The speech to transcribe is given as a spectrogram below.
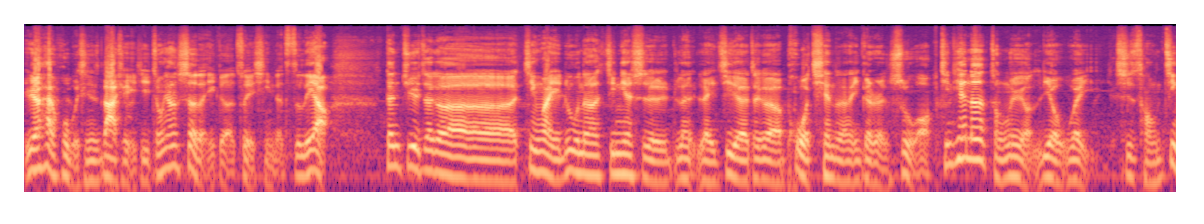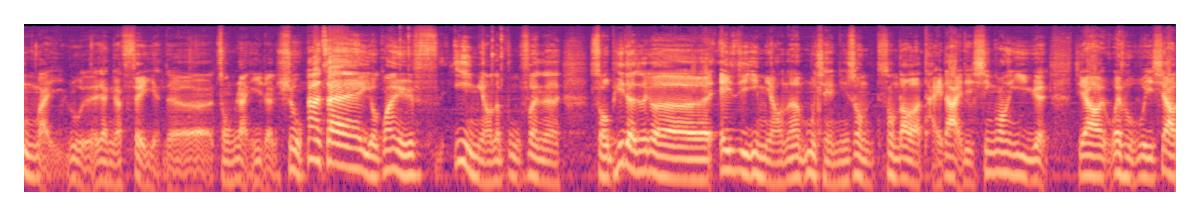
约翰霍普金斯大学以及中央社的一个最新的资料。根据这个境外一路呢，今天是累累计的这个破千的一个人数哦。今天呢，总共有六位。是从境外引入的这样一个肺炎的总染疫人数。那在有关于疫苗的部分呢，首批的这个 AZ 疫苗呢，目前已经送送到了台大以及星光医院。只要卫福部一下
